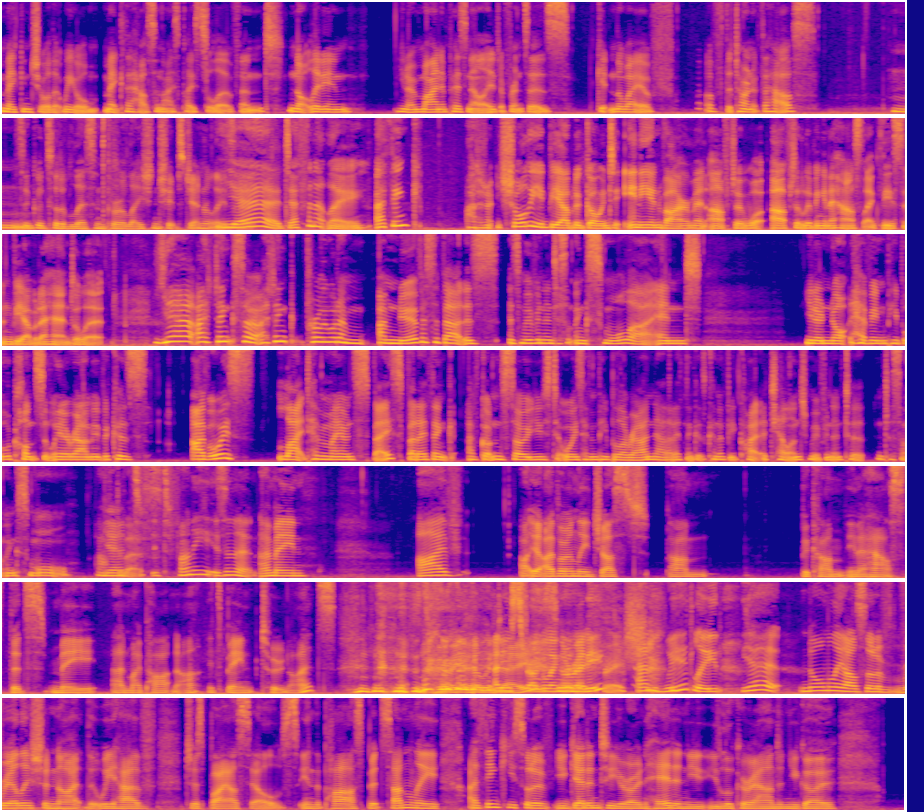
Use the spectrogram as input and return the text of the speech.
making sure that we all make the house a nice place to live and not letting, you know, minor personality differences get in the way of, of the tone of the house. It's a hmm. good sort of lesson for relationships generally. Isn't it? Yeah, definitely. I think I don't know. Surely you'd be able to go into any environment after what after living in a house like this and be able to handle it. Yeah, I think so. I think probably what I'm I'm nervous about is is moving into something smaller and you know not having people constantly around me because I've always liked having my own space, but I think I've gotten so used to always having people around now that I think it's going to be quite a challenge moving into into something small after yeah, this. it's, it's funny, isn't it? I mean, I've I, I've only just um, become in a house that's me and my partner. It's been two nights. it's very early And you're days. struggling already? And weirdly, yeah, normally I'll sort of relish a night that we have just by ourselves in the past. But suddenly I think you sort of you get into your own head and you, you look around and you go,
